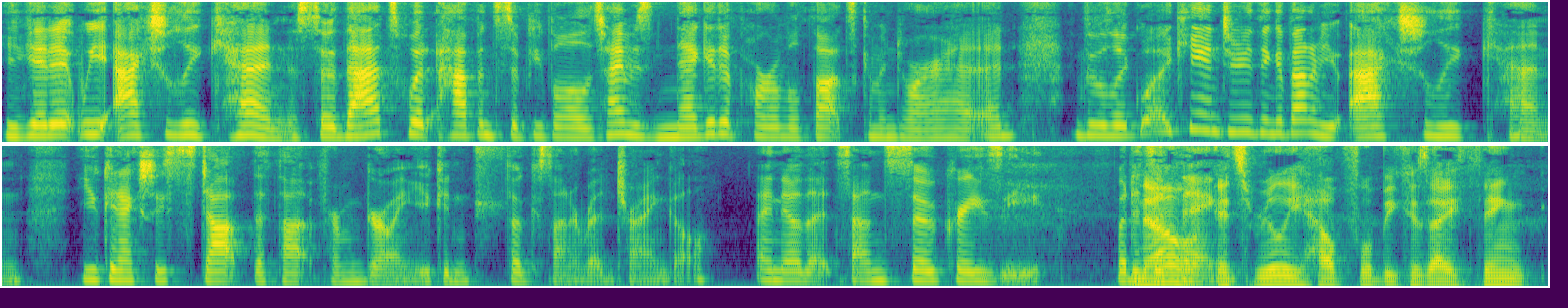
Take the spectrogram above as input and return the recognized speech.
You get it? We actually can. So that's what happens to people all the time is negative, horrible thoughts come into our head. And people are like, well, I can't do anything about them. You actually can. You can actually stop the thought from growing. You can focus on a red triangle. I know that sounds so crazy, but it's no, a thing. it's really helpful because I think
